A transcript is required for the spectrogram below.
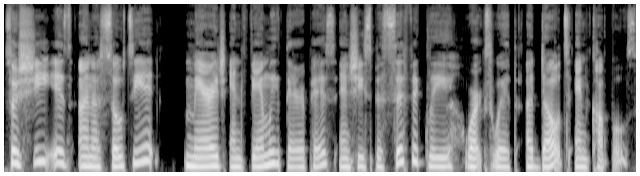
So she is an associate marriage and family therapist, and she specifically works with adults and couples.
